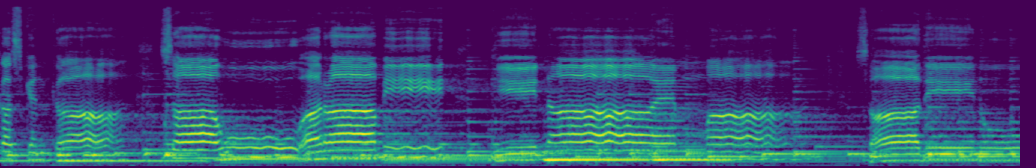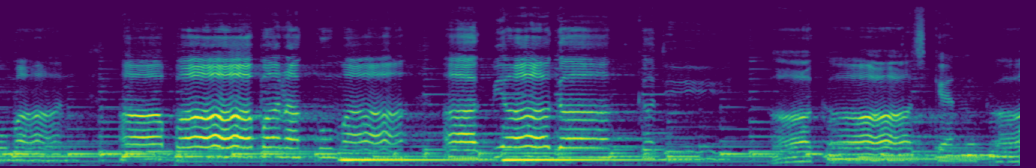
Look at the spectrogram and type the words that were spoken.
kasken ka sa uaramid kinaemma sa dinuman apapanakuma agbyagak kadi akasken ka.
